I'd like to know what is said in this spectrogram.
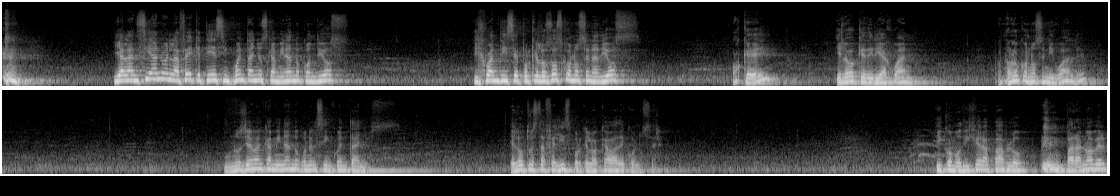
y al anciano en la fe que tiene 50 años caminando con Dios? Y Juan dice, porque los dos conocen a Dios. Ok. Y luego, ¿qué diría Juan? Pues no lo conocen igual, ¿eh? Unos llevan caminando con él 50 años. El otro está feliz porque lo acaba de conocer. Y como dijera Pablo, para no haber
